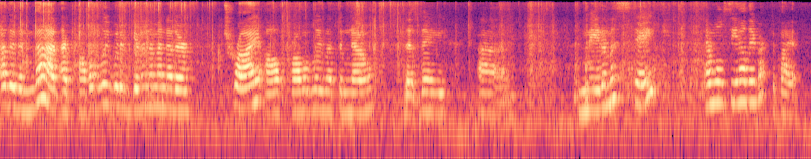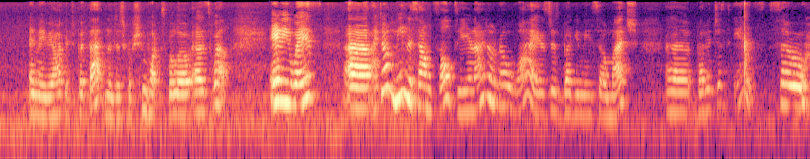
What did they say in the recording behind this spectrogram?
other than that, I probably would have given them another try. I'll probably let them know that they uh, made a mistake and we'll see how they rectify it. And maybe I'll get to put that in the description box below as well. Anyways, uh, I don't mean to sound salty and I don't know why it's just bugging me so much, uh, but it just is. So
